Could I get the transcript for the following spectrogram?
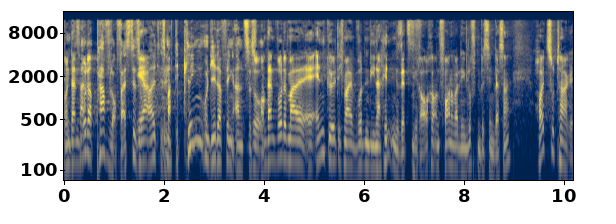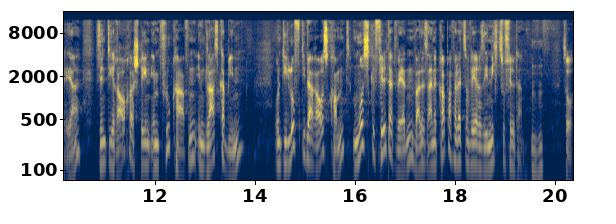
Und dann das wurde Pavlov, weißt du, so ja. es macht die Klingen und jeder fing an zu so, Und dann wurde mal äh, endgültig mal wurden die nach hinten gesetzt, die Raucher, und vorne war die Luft ein bisschen besser. Heutzutage, ja, sind die Raucher stehen im Flughafen in Glaskabinen und die Luft, die da rauskommt, muss gefiltert werden, weil es eine Körperverletzung wäre, sie nicht zu filtern. Mhm. So.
